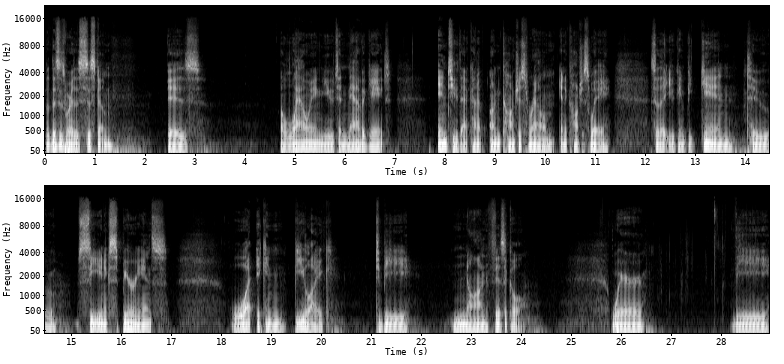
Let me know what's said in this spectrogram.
But this is where this system is allowing you to navigate into that kind of unconscious realm in a conscious way so that you can begin to see and experience what it can be like to be non physical, where the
